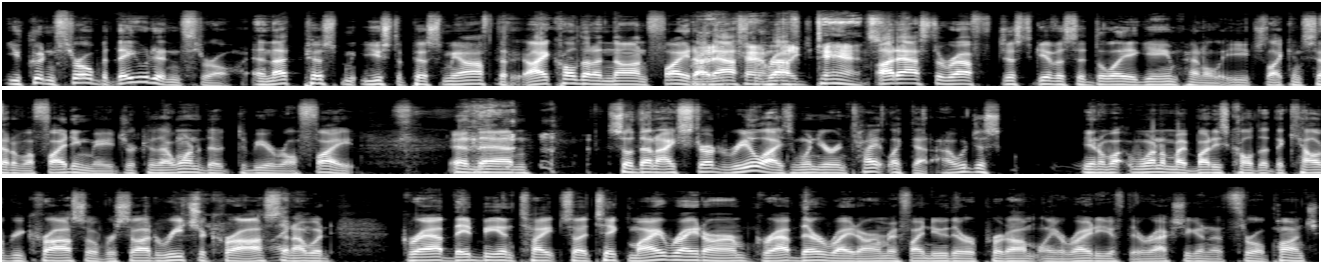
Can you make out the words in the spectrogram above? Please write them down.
you couldn't throw, but they didn't throw, and that pissed me used to piss me off. That I called it a non-fight. I'd ask the ref. like dance. I'd ask the ref just to give us a delay of game penalty each, like instead of a fighting major, because I wanted it to be a real fight. And then, so then I started realizing when you're in tight like that, I would just, you know, one of my buddies called it the Calgary crossover. So I'd reach across and I would grab, they'd be in tight. So I'd take my right arm, grab their right arm if I knew they were predominantly a righty, if they were actually going to throw a punch.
